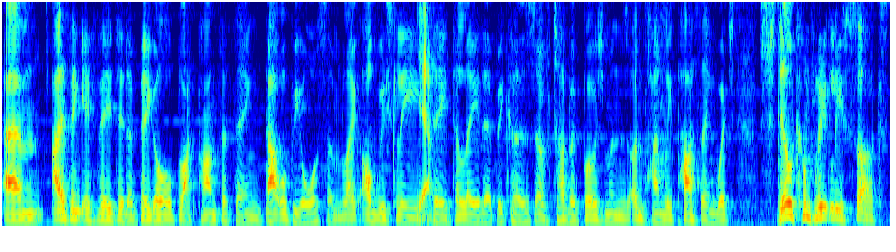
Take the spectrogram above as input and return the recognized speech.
Um, I think if they did a big old Black Panther thing, that would be awesome. Like, obviously, yeah. they delayed it because of Chadwick Boseman's untimely passing, which still completely sucks.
